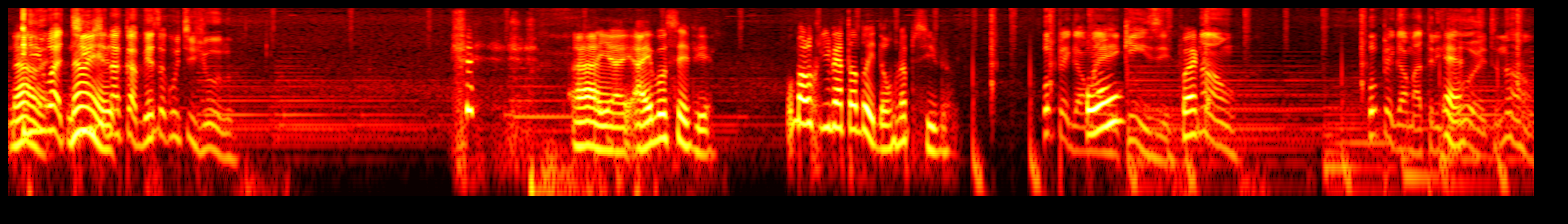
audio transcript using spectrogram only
Não, e o atinge não, é... na cabeça com tijolo. ai, ai, aí você vê. O maluco devia estar doidão, não é possível. Vou pegar uma Ou R15? A... Não. Vou pegar uma 38? É. Não.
